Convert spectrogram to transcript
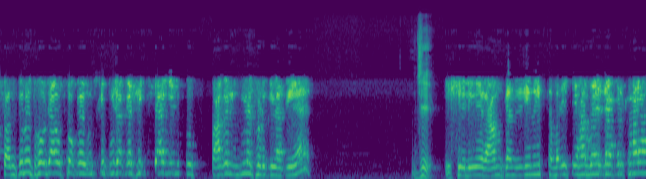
जो असंतुलित हो जाए उसको उसकी पूजा कैसे की जाएगी तो पागल की छोड़ की जाती है। जी। इसीलिए रामचंद्र जी ने सबरी के यहाँ बैठ जाकर खाया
